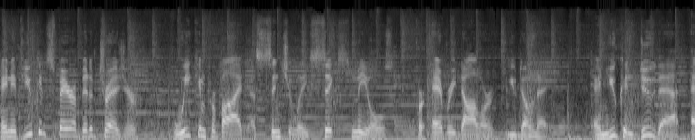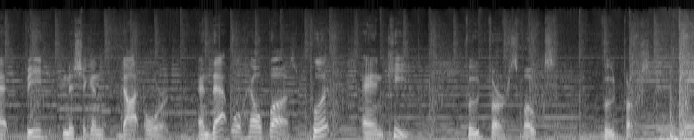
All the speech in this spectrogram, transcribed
And if you can spare a bit of treasure, we can provide essentially six meals for every dollar you donate. And you can do that at feedmichigan.org. And that will help us put and keep Food first, folks. Food first.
